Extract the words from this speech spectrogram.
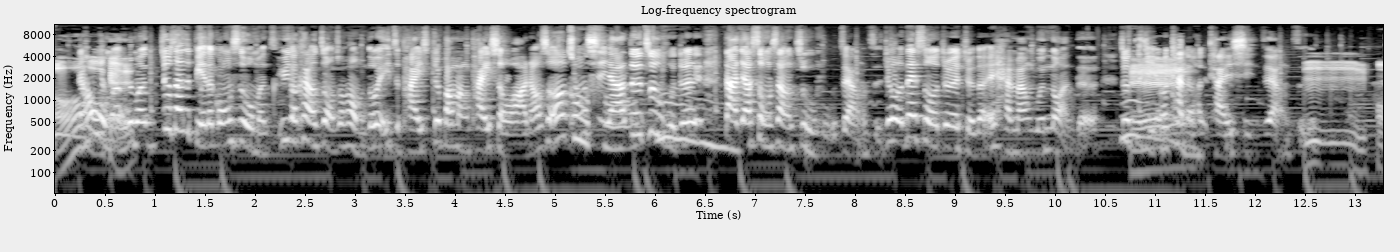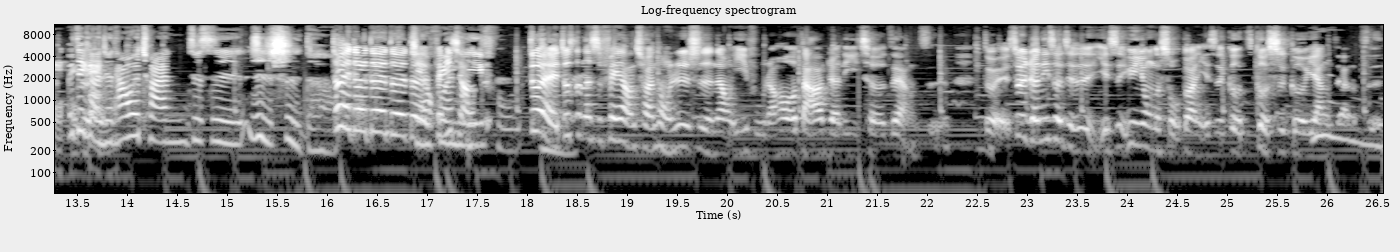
哦，然后我们 okay 我们就算是别的公司，我们遇到看到这种状况，我们都会一直拍，就帮忙拍手啊，然后说哦恭喜啊，对，祝福，就是大家送上祝福这样子，就那时候就会觉得哎还蛮温暖的，就自己也会看得很开心这样子。嗯嗯嗯，而且感觉他会穿就是日式的，对对对对对，非常衣服，对，就真的是非常传统日式的那种衣服，然后搭人力车这样子，对，所以人力车其实也是运用的手段也是各各式各样这样子，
